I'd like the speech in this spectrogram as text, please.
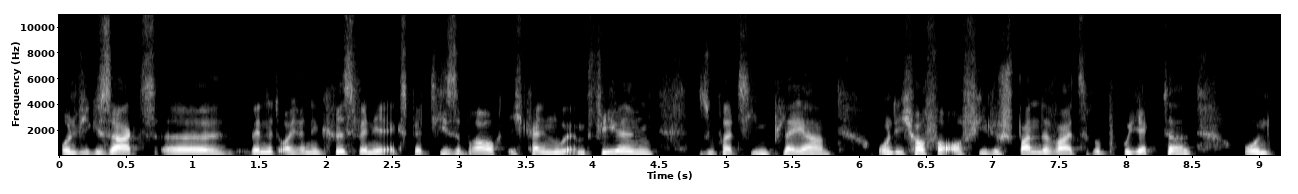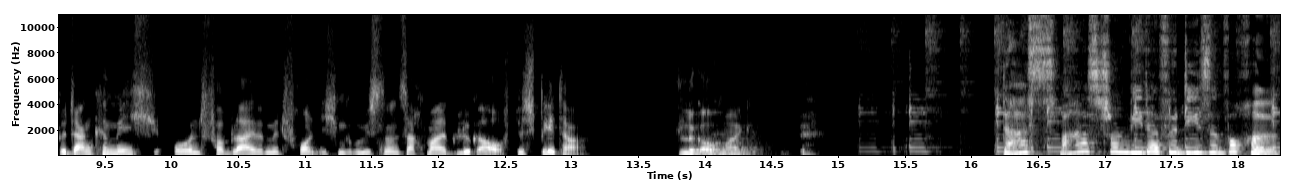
Und wie gesagt, äh, wendet euch an den Chris, wenn ihr Expertise braucht. Ich kann ihn nur empfehlen. Super Teamplayer. Und ich hoffe auf viele spannende weitere Projekte und bedanke mich und verbleibe mit freundlichen Grüßen und sag mal Glück auf. Bis später. Glück auf, Mike. Das war's schon wieder für diese Woche.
